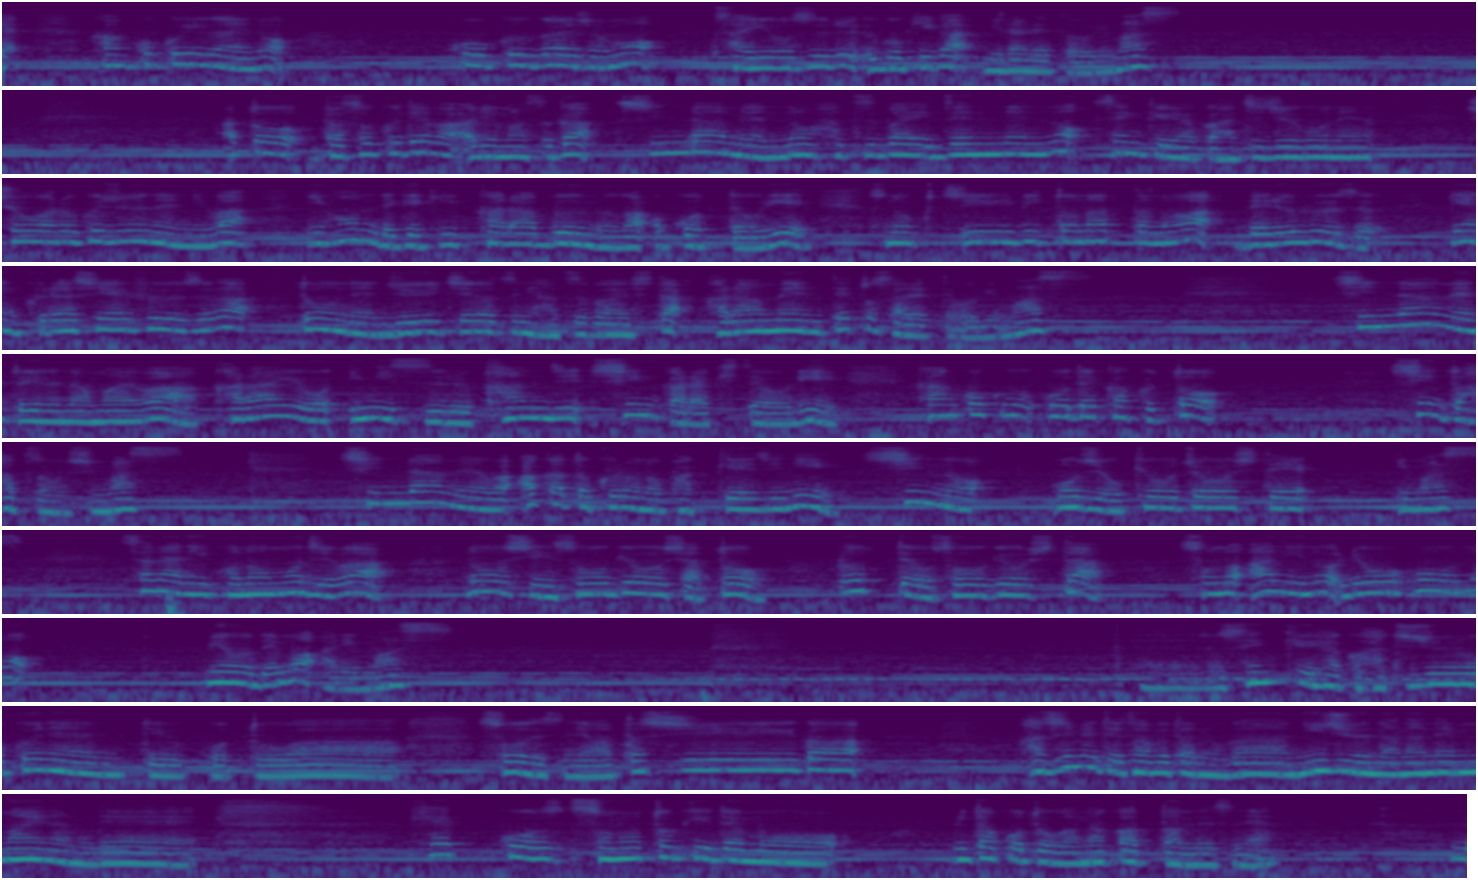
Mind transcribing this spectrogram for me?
韓国以外の航空会社も採用する動きが見られております。あと、打足ではありますが、辛ラーメンの発売前年の1985年、昭和60年には日本で激辛ブームが起こっており、その口入りとなったのはベルフーズ、現クラシエフーズが同年11月に発売した辛メンテとされております。辛ラーメンという名前は辛いを意味する漢字辛から来ており、韓国語で書くと辛と発音します。辛ラーメンは赤と黒のパッケージに辛の文字を強調しています。さらにこの文字は農心創業者とロッテを創業したその兄の両方の名でもあります。1986年っていうことは、そうですね、私が初めて食べたのが27年前なので、結構その時でも見たことがなかったんですね。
